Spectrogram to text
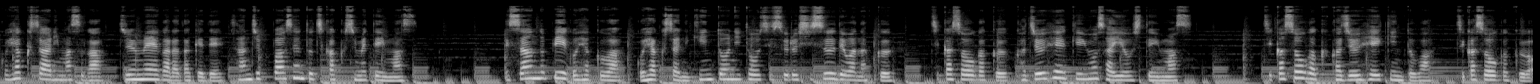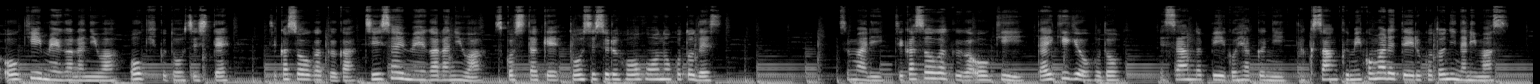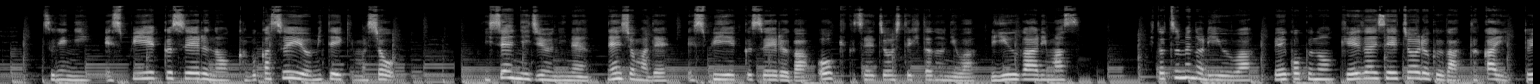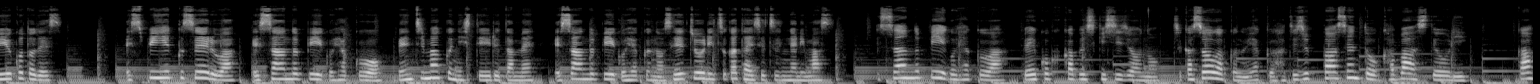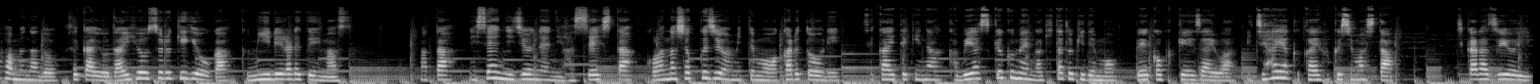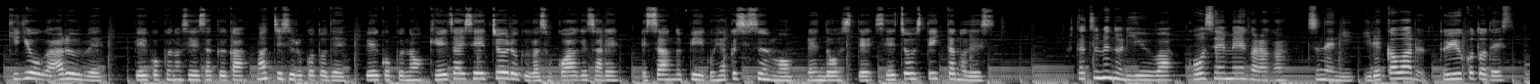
500社ありますが、10銘柄だけで30%近く占めています。S&P500 は500社に均等に投資する指数ではなく、時価総額過重平均を採用しています。時価総額過重平均とは、時価総額が大きい銘柄には大きく投資して、時価総額が小さい銘柄には少しだけ投資する方法のことです。つまり、時価総額が大きい大企業ほど S&P500 にたくさん組み込まれていることになります。次に SPXL の株価推移を見ていきましょう。2022年年初まで SPXL が大きく成長してきたのには理由があります。一つ目の理由は、米国の経済成長力が高いということです。SPXL は S&P500 をベンチマークにしているため S&P500 の成長率が大切になります。S&P500 は米国株式市場の時価総額の約80%をカバーしており、 GAFAM など世界を代表する企業が組み入れられています。また、2020年に発生したコロナショック時を見てもわかる通り、世界的な株安局面が来た時でも、米国経済はいち早く回復しました。力強い企業がある上、米国の政策がマッチすることで、米国の経済成長力が底上げされ、S&P500 指数も連動して成長していったのです。二つ目の理由は、構成銘柄が常に入れ替わるということです。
